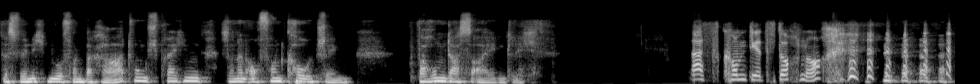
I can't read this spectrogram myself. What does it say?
dass wir nicht nur von Beratung sprechen, sondern auch von Coaching. Warum das eigentlich? Das kommt jetzt doch noch.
